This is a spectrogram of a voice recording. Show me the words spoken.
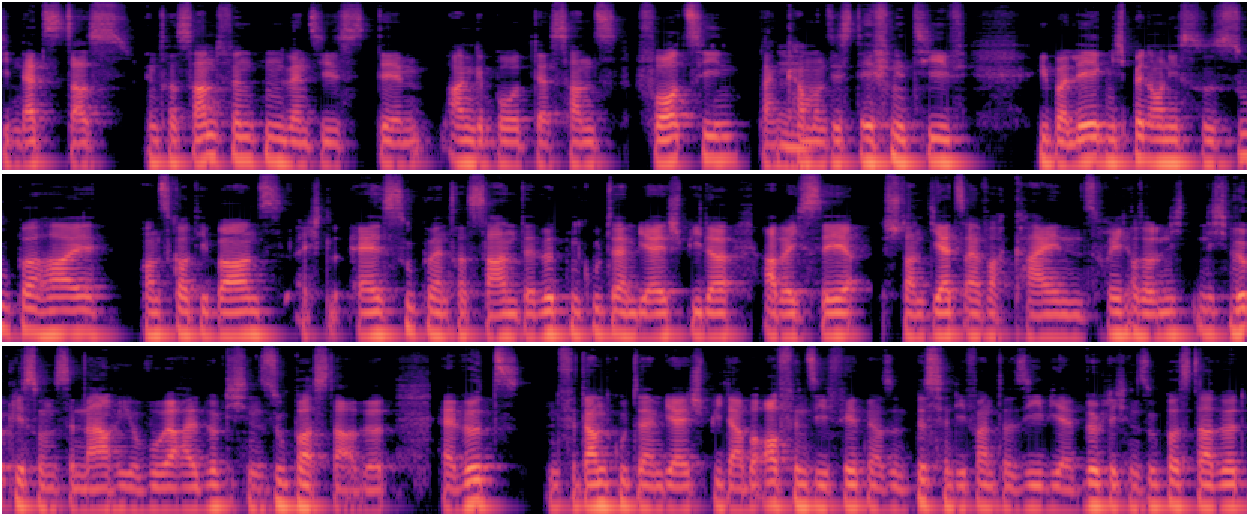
die Nets das interessant finden, wenn sie es dem Angebot der Suns vorziehen, dann mhm. kann man sich definitiv überlegen. Ich bin auch nicht so super high on Scotty Barnes. Echt, er ist super interessant, er wird ein guter NBA-Spieler, aber ich sehe, stand jetzt einfach kein, also nicht, nicht wirklich so ein Szenario, wo er halt wirklich ein Superstar wird. Er wird ein verdammt guter NBA-Spieler, aber offensiv fehlt mir also ein bisschen die Fantasie, wie er wirklich ein Superstar wird,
